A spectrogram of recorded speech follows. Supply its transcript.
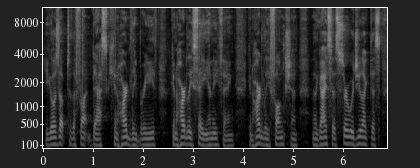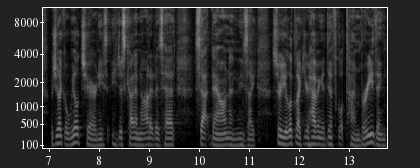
He goes up to the front desk, can hardly breathe, can hardly say anything, can hardly function. And the guy says, Sir, would you like this? Would you like a wheelchair? And he, he just kind of nodded his head, sat down, and he's like, Sir, you look like you're having a difficult time breathing.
